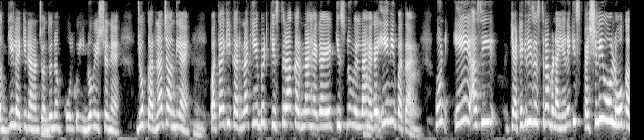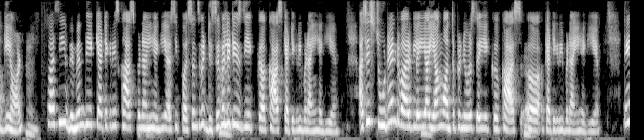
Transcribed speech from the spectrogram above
ਅੱਗੇ ਲੈ ਕੇ ਜਾਣਾ ਚਾਹੁੰਦੇ ਉਹਨਾਂ ਕੋਲ ਕੋਈ ਇਨੋਵੇਸ਼ਨ ਹੈ ਜੋ ਕਰਨਾ ਚਾਹੁੰਦੀਆਂ ਹੈ। ਪਤਾ ਹੈ ਕਿ ਕਰਨਾ ਕੀ ਹੈ ਬਟ ਕਿਸ ਤਰ੍ਹਾਂ ਕਰਨਾ ਹੈਗਾ ਹੈ ਕਿਸ ਨੂੰ ਮਿਲਣਾ ਹੈਗਾ ਇਹ ਨਹੀਂ ਪਤਾ ਹੈ। ਹੁਣ ਇਹ ਅਸੀਂ ਕੈਟਾਗਰੀਜ਼ ਇਸ ਤਰ੍ਹਾਂ ਬਣਾਈਆਂ ਨੇ ਕਿ ਸਪੈਸ਼ਲੀ ਉਹ ਲੋਕ ਅੱਗੇ ਆਉਣ। ਸੋ ਅਸੀਂ ਔਮਨ ਦੀ ਇੱਕ ਕੈਟਾਗਰੀਜ਼ ਖਾਸ ਬਣਾਈ ਹੈਗੀ ਹੈ। ਅਸੀਂ ਪਰਸਨਸ ਵਿਦ ਡਿਸੇਬਿਲਿਟੀਜ਼ ਦੀ ਇੱਕ ਖਾਸ ਕੈਟਾਗਰੀ ਬਣਾਈ ਹੈਗੀ ਹੈ। ਅਸੀਂ ਸਟੂਡੈਂਟ ਵਰਗ ਲਈ ਜਾਂ ਯੰਗ ਐਂਟਰਪ੍ਰੈਨਿਓਰਸ ਲਈ ਇੱਕ ਖਾਸ ਕੈਟਾਗਰੀ ਬਣਾਈ ਹੈਗੀ ਹੈ। ਤੇ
